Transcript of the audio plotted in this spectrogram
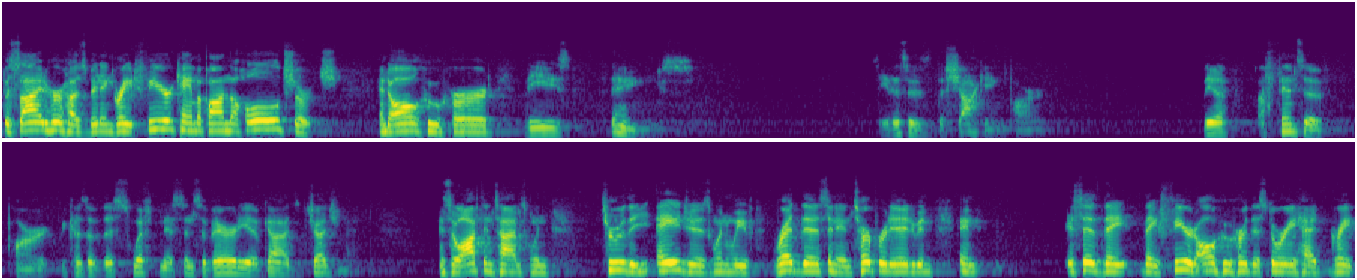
beside her husband. And great fear came upon the whole church and all who heard these things. See, this is the shocking part, the offensive part, because of the swiftness and severity of God's judgment. And so, oftentimes, when through the ages when we've read this and interpreted and, and it says they, they feared all who heard this story had great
